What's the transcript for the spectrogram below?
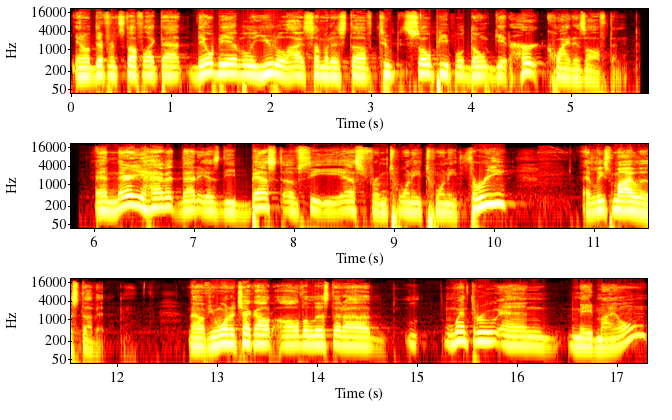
you know, different stuff like that. They'll be able to utilize some of this stuff to so people don't get hurt quite as often. And there you have it. That is the best of CES from 2023, at least my list of it. Now, if you want to check out all the lists that I went through and made my own,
